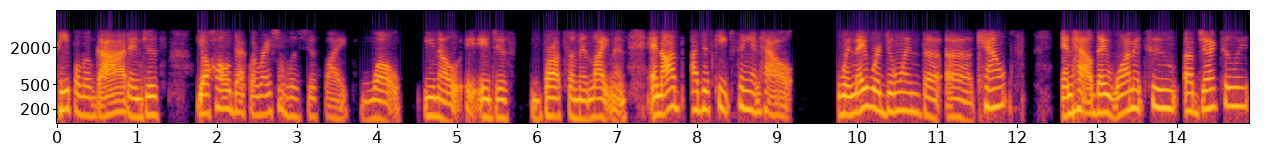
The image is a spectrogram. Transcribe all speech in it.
people of god and just your whole declaration was just like whoa you know it, it just brought some enlightenment and i i just keep seeing how when they were doing the uh counts and how they wanted to object to it,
